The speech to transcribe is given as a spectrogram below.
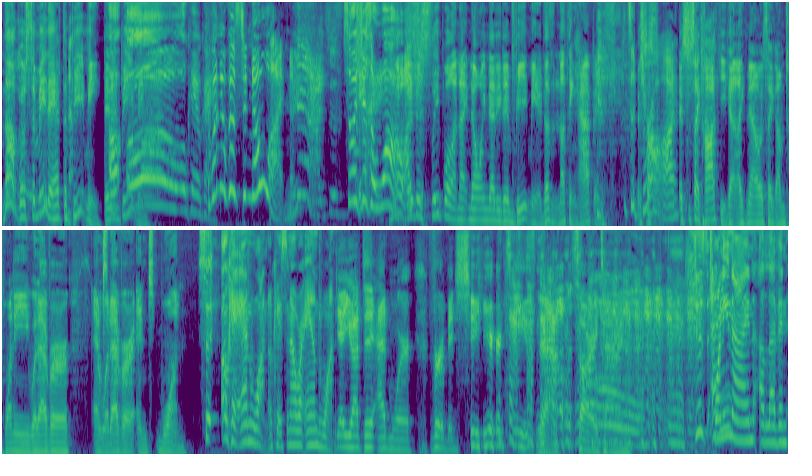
No, it goes to me. They have to beat me. They didn't oh, beat me. Oh, okay, okay. One who goes to no one. Yeah. So it's just a walk. No, I just sleep well at night knowing that he didn't beat me. It doesn't. Nothing happened. It's a just- draw. it's just like hockey. Got like now it's like I'm 20 whatever and whatever and one. So, okay, and one. Okay, so now we're and one. Yeah, you have to add more verbiage to your teas now. Yeah. Sorry, Taryn. Does any, 29, 11,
